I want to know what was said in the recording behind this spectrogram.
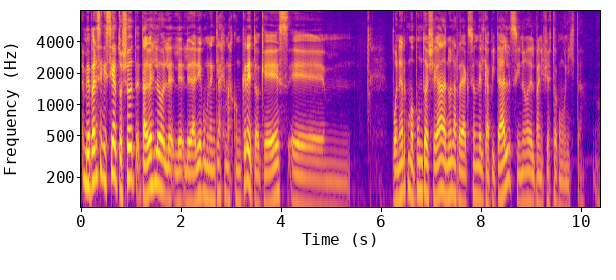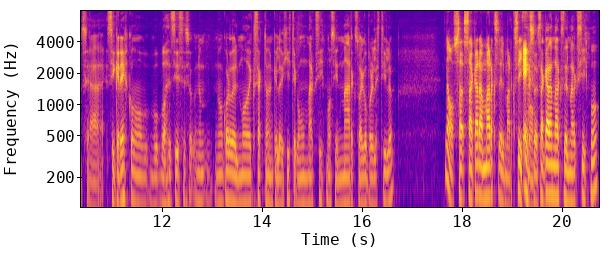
Me parece que es cierto. Yo tal vez le, daría como un anclaje más concreto, que es... Eh, poner como punto de llegada no la redacción del Capital, sino del Manifiesto Comunista. O sea, si querés, como vos decís eso, no, me acuerdo del modo exacto en que lo dijiste, como un marxismo sin Marx o algo por el estilo. No, sacar a Marx del marxismo. Eso, sacar a Marx del marxismo.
